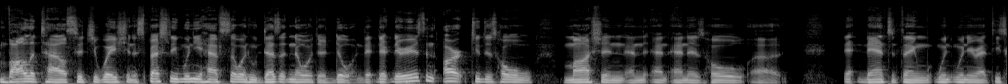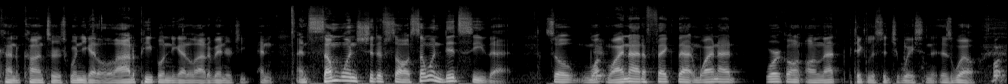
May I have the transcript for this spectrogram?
volatile situation, especially when you have someone who doesn't know what they're doing. There, there is an art to this whole moshing and and and this whole uh, dancing thing when, when you're at these kind of concerts when you got a lot of people and you got a lot of energy. And and someone should have saw someone did see that. So wh- yeah. why not affect that? Why not work on on that particular situation as well? But,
